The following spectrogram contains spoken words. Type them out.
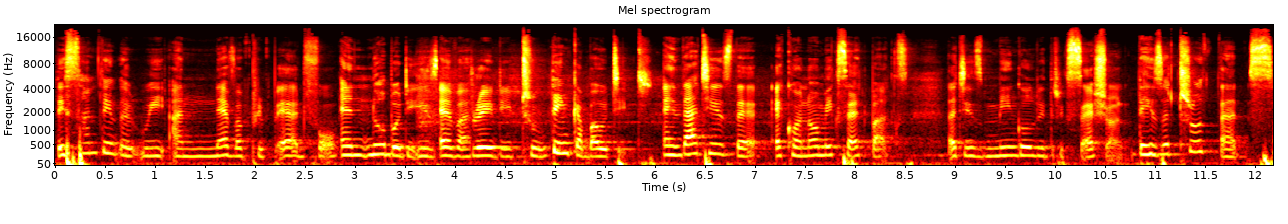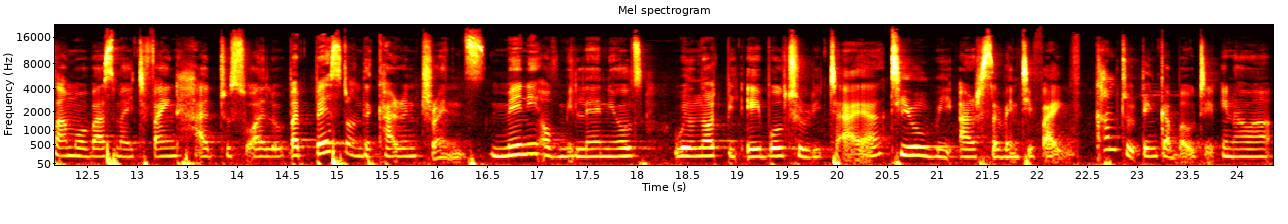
there's something that we are never prepared for, and nobody is ever ready to think about it. And that is the economic setbacks that is mingled with recession. There is a truth that some of us might find hard to swallow, but based on the current trends, many of millennials will not be able to retire till we are 75. Come to think about it in our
